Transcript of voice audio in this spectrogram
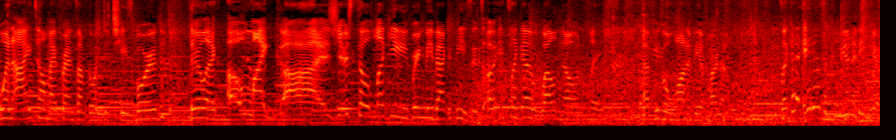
When I tell my friends I'm going to Cheeseboard, they're like, "Oh my gosh, you're so lucky! Bring me back a piece." It's uh, it's like a well-known place that people want to be a part of. It's like a, it is a community here.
